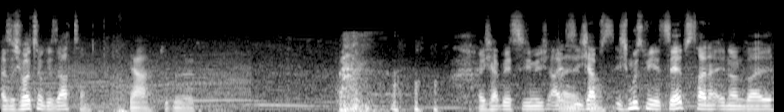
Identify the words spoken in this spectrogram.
Also ich wollte es nur gesagt haben. Ja, tut mir leid. Ich habe jetzt ziemlich. Also ich, hab's, ich muss mich jetzt selbst dran erinnern, weil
